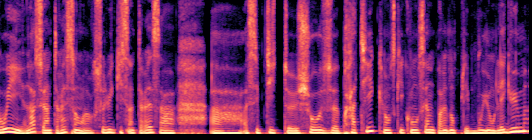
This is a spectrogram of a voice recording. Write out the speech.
Oui, là c'est intéressant. Alors, celui qui s'intéresse à, à, ces petites choses pratiques, en ce qui concerne par exemple les bouillons de légumes,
